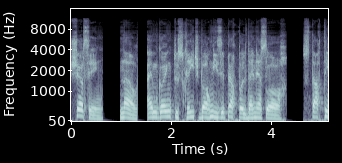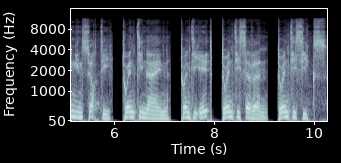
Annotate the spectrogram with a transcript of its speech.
Sure thing. Now, I'm going to screech Barney the purple dinosaur. Starting in 30, 29, 28, 27, 26,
